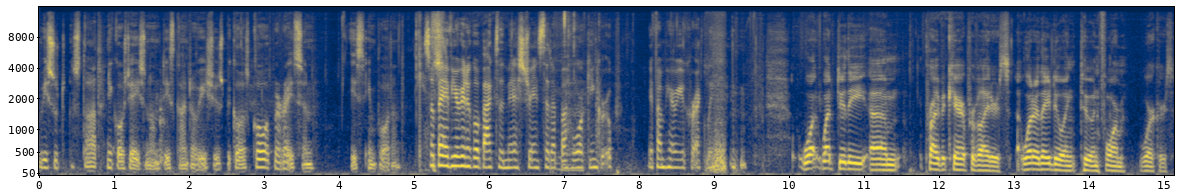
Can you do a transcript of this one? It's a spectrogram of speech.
we should start negotiation on these kind of issues because cooperation is important. So, Babe, you're going to go back to the ministry and set up a working group, if I'm hearing you correctly. What, what do the um, private care providers, what are they doing to inform workers?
